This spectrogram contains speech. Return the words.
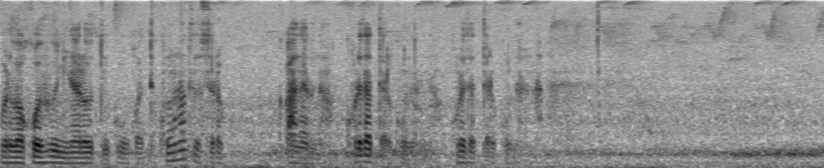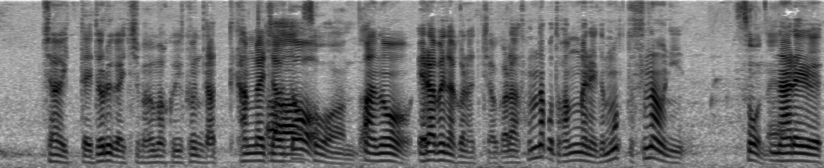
俺はこういう風になろうってこうこうやってこうなったとしたらああなるな。これだったらこうなるな。これだったらこうなるな。じゃあ一体どれが一番うまくいくんだって考えちゃうとあの選べなくなっちゃうからそんなこと考えないでもっと素直にそうね。なれる、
